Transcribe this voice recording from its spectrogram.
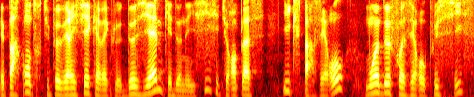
Et par contre, tu peux vérifier qu'avec le deuxième qui est donné ici, si tu remplaces x par 0, moins 2 fois 0 plus 6,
